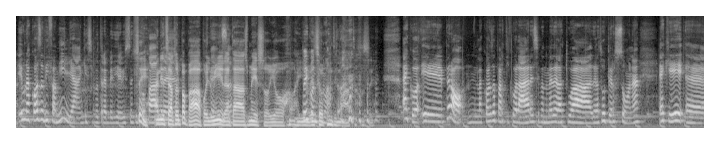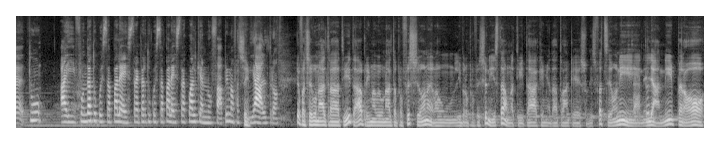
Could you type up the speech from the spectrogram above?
È una cosa di famiglia anche si potrebbe dire, visto che sì, tuo padre... ha iniziato il papà, poi lui in realtà ha smesso, io, io invece ho continuato. sì. ecco, eh, però la cosa particolare secondo me della tua, della tua persona è che eh, tu hai fondato questa palestra, hai aperto questa palestra qualche anno fa, prima facevi sì. altro. Io facevo un'altra attività, prima avevo un'altra professione, ero un libero professionista, un'attività che mi ha dato anche soddisfazioni certo. negli anni, però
